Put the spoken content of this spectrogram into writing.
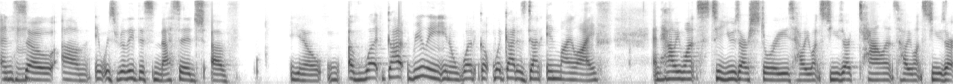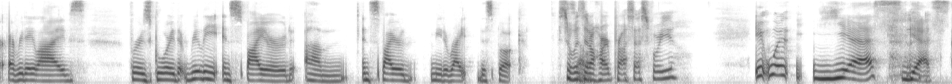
And mm-hmm. so, um, it was really this message of, you know, of what God really, you know, what, what God has done in my life and how he wants to use our stories, how he wants to use our talents, how he wants to use our everyday lives for his glory that really inspired, um, inspired me to write this book. So was it a hard process for you? It was yes, yes.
